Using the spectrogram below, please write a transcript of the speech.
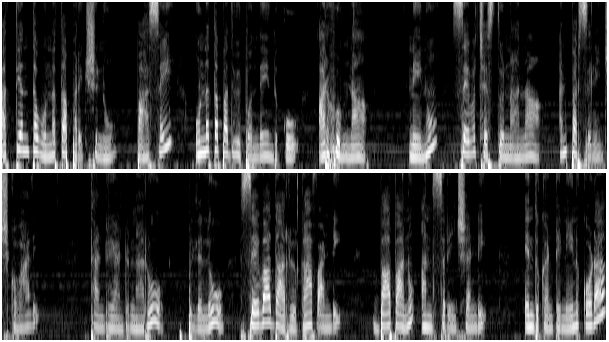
అత్యంత ఉన్నత పరీక్షను పాస్ అయి ఉన్నత పదవి పొందేందుకు అర్హుణ్ణా? నేను సేవ చేస్తున్నానా? అని పరిశీలించుకోవాలి. తండ్రి అంటున్నారు పిల్లలు సేవాదారులుగా కావండి బాబాను అనుసరించండి. ఎందుకంటే నేను కూడా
